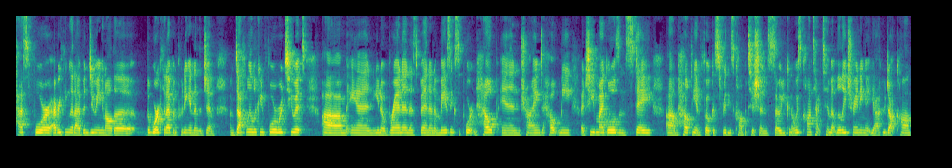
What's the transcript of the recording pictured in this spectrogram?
test for everything that I've been doing and all the the work that I've been putting in in the gym. I'm definitely looking forward to it. Um, and you know, Brandon has been an amazing support and help in trying to help me achieve my goals and stay um, healthy and focused for these competitions. So you can always contact him at lilytraining at yahoo.com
